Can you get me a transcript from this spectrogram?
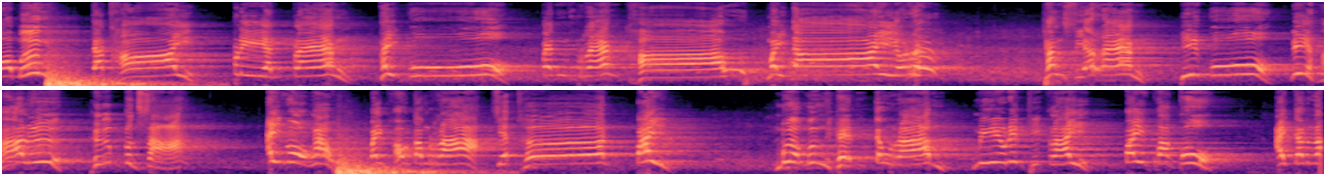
ก็มึงจะทาย เปลี่ยนแปลง ให้กู เป็นแรงขาวไม่ได้หรือช่างเสียแรง พี่กู นี่หาลือ ถือปรึกษา ไอ้โง่เง่าไปเผาตำราเสียเถิดไป เมื่อมึงเห็นเจ้าราม มีฤทธิ์ที่ไกล ไปกว่ากู ไอ้จันไร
